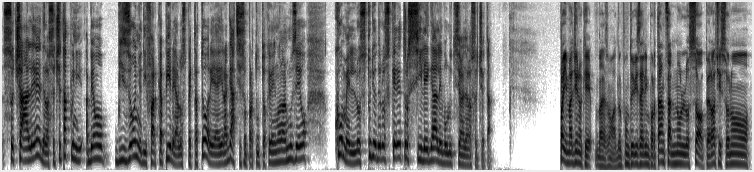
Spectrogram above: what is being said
sociale della società, quindi abbiamo bisogno di far capire allo spettatore e ai ragazzi soprattutto che vengono al museo come lo studio dello scheletro si lega all'evoluzione della società. Poi immagino che, beh, insomma, dal punto di vista dell'importanza non lo so, però ci sono,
